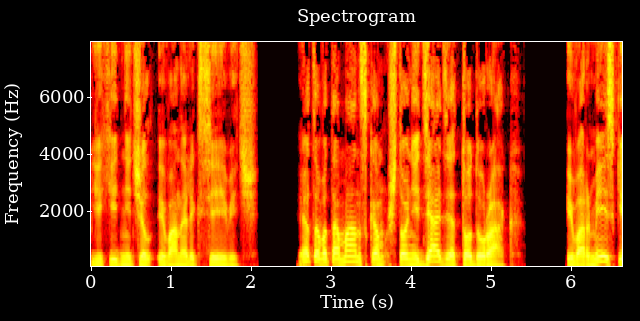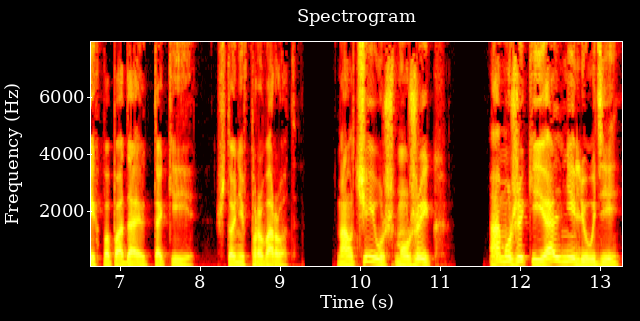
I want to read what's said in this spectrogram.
ехидничал Иван Алексеевич. Это в атаманском, что не дядя, то дурак. И в армейских попадают такие, что не в проворот. Молчи уж, мужик, а мужики, аль не люди?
